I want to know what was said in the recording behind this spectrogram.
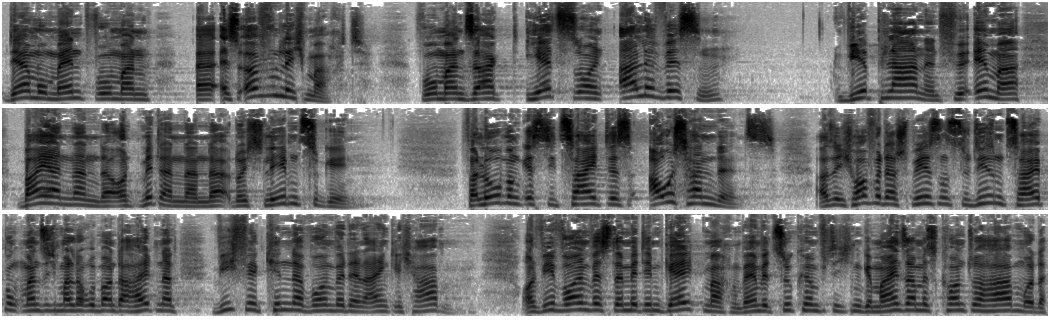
der Moment, wo man äh, es öffentlich macht, wo man sagt, jetzt sollen alle wissen, wir planen für immer beieinander und miteinander durchs Leben zu gehen. Verlobung ist die Zeit des Aushandelns. Also ich hoffe, dass spätestens zu diesem Zeitpunkt man sich mal darüber unterhalten hat, wie viele Kinder wollen wir denn eigentlich haben? Und wie wollen wir es denn mit dem Geld machen? Werden wir zukünftig ein gemeinsames Konto haben oder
